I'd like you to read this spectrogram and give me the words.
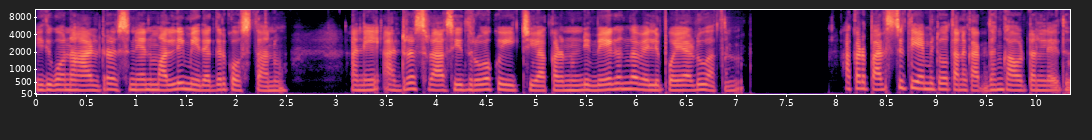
ఇదిగో నా అడ్రస్ నేను మళ్ళీ మీ దగ్గరకు వస్తాను అని అడ్రస్ రాసి ధ్రువకు ఇచ్చి అక్కడ నుండి వేగంగా వెళ్ళిపోయాడు అతను. అక్కడ పరిస్థితి ఏమిటో తనకు అర్థం కావటం లేదు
